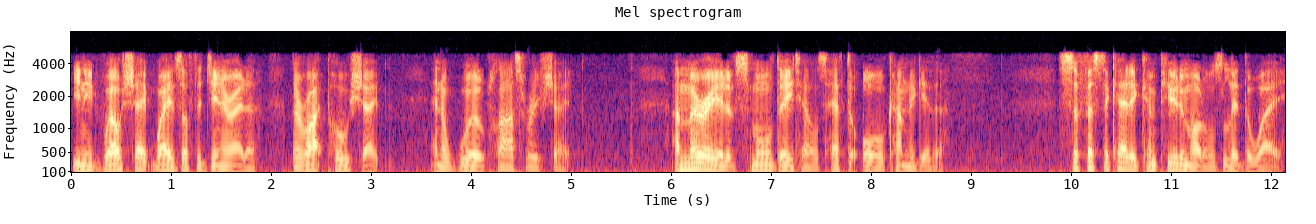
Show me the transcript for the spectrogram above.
You need well-shaped waves off the generator, the right pool shape, and a world-class reef shape. A myriad of small details have to all come together. Sophisticated computer models led the way.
